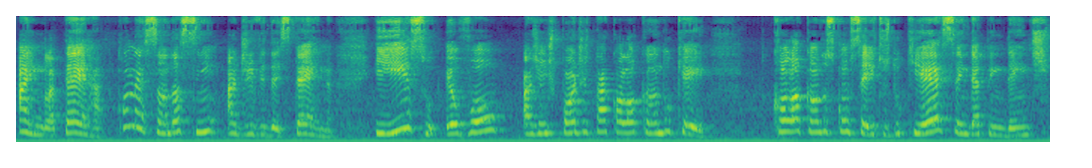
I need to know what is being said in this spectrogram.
A Inglaterra, começando assim a dívida externa. E isso eu vou, a gente pode estar tá colocando o quê? Colocando os conceitos do que é ser independente,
